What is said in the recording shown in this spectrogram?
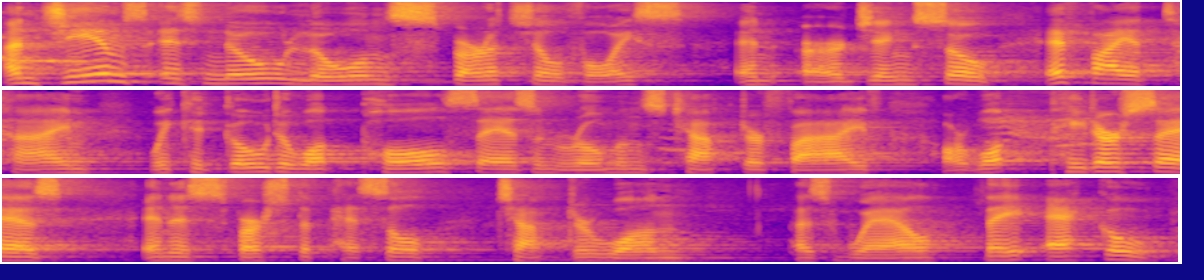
And James is no lone spiritual voice in urging. So, if I had time, we could go to what Paul says in Romans chapter 5 or what Peter says in his first epistle, chapter 1, as well. They echo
